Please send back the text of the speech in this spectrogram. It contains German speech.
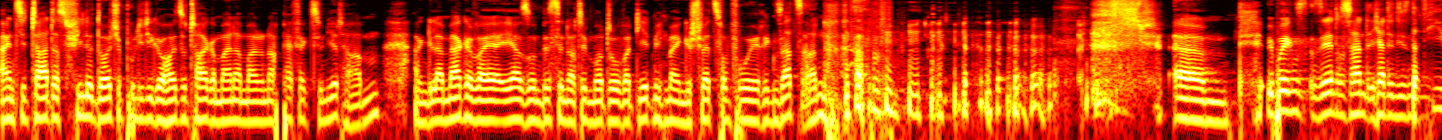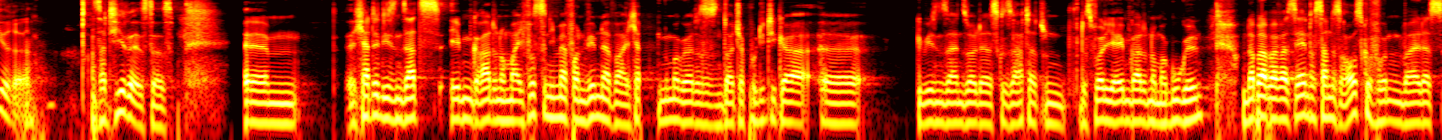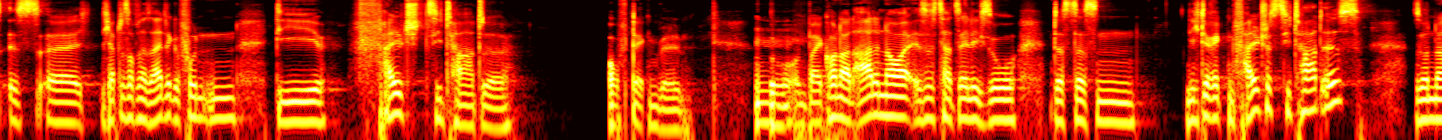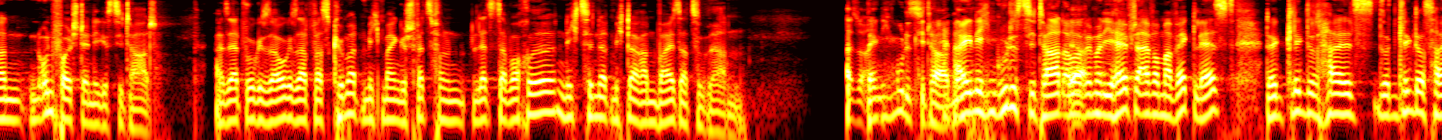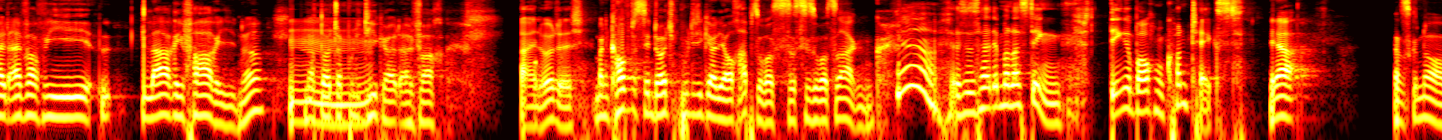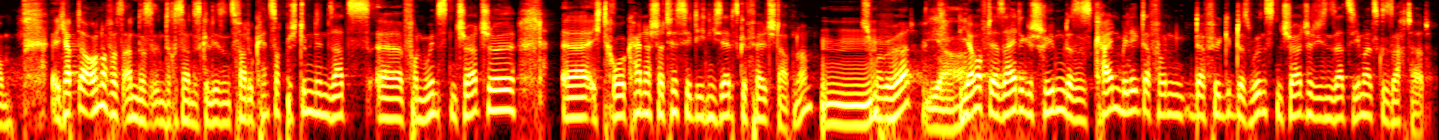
ein Zitat, das viele deutsche Politiker heutzutage meiner Meinung nach perfektioniert haben. Angela Merkel war ja eher so ein bisschen nach dem Motto, was geht mich mein Geschwätz vom vorherigen Satz an? ähm, übrigens, sehr interessant, ich hatte diesen... Satire. Satire ist das. Ähm, ich hatte diesen Satz eben gerade nochmal, ich wusste nicht mehr von wem der war. Ich habe nur mal gehört, dass es ein deutscher Politiker äh, gewesen sein soll, der das gesagt hat. Und das wollte ich ja eben gerade nochmal googeln. Und habe aber was sehr Interessantes rausgefunden, weil das ist, äh, ich, ich habe das auf einer Seite gefunden, die Falschzitate aufdecken will. So, und bei Konrad Adenauer ist es tatsächlich so, dass das ein nicht direkt ein falsches Zitat ist, sondern ein unvollständiges Zitat. Also er hat wohl genau gesagt, was kümmert mich mein Geschwätz von letzter Woche? Nichts hindert mich daran, weiser zu werden. Also eigentlich ein gutes Zitat. Ne? Eigentlich ein gutes Zitat, aber Ja. wenn man die Hälfte einfach mal weglässt, dann klingt das halt, dann klingt das halt einfach wie Larifari, ne? Nach deutscher Mhm. Politik halt einfach. Eindeutig. Man kauft es den deutschen Politikern ja auch ab, sowas, dass sie sowas sagen. Ja, es ist halt immer das Ding. Dinge brauchen Kontext. Ja, ganz genau. Ich habe da auch noch was anderes Interessantes gelesen. Und zwar, du kennst doch bestimmt den Satz äh, von Winston Churchill, äh, ich traue keiner Statistik, die ich nicht selbst gefälscht habe, ne? Schon mal gehört? Ja. Die haben auf der Seite geschrieben, dass es keinen Beleg davon, dafür gibt, dass Winston Churchill diesen Satz jemals gesagt hat.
